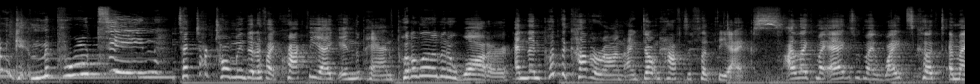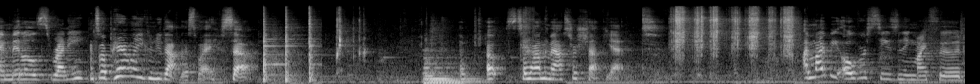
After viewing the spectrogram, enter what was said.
I'm getting my protein. TikTok told me that if I crack the egg in the pan, put a little bit of water, and then put the cover on, I don't have to flip the eggs. I like my eggs with my whites cooked and my middles runny. And so apparently you can do that this way, so. Oh, oh still not a master chef yet. I might be over seasoning my food.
